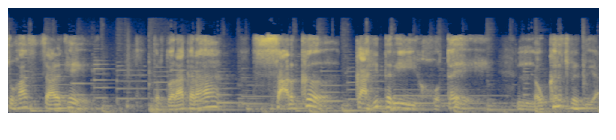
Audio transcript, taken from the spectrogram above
Suhas Chalke. तर त्वरा करा. सारखं काहीतरी होतंय. लवकरच भेटूया.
